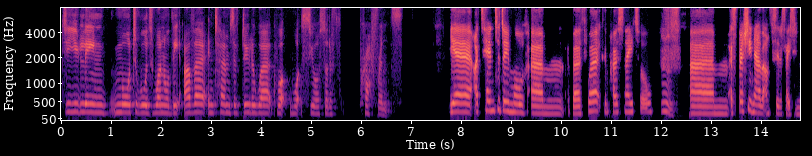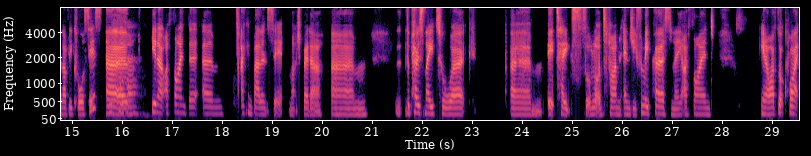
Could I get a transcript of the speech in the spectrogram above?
do you lean more towards one or the other in terms of doula work? What what's your sort of preference? Yeah, I tend to do more um, birth work than postnatal, mm. um, especially now that I'm facilitating lovely courses. Um, you know, I find that um, I can balance it much better. Um, the postnatal work um, it takes sort of a lot of time and energy. For me personally, I find, you know, I've got quite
